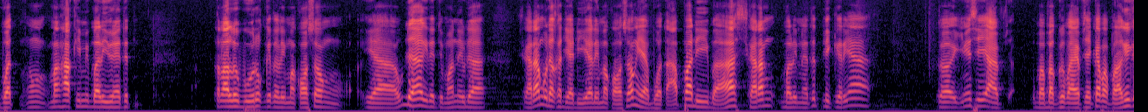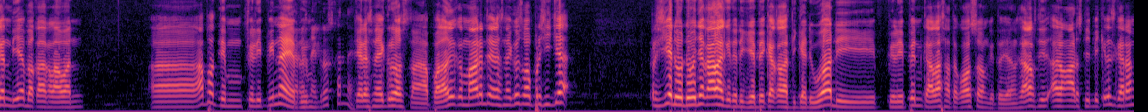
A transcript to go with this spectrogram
buat meng- menghakimi Bali United terlalu buruk gitu 5-0 ya udah gitu. Cuman ya udah sekarang udah kejadian 5-0 ya buat apa dibahas? Sekarang Bali United pikirnya ke ini sih babak grup AFC Cup. Apalagi kan dia bakal ngelawan eh apa tim Filipina ya? Ceres Negros kan ya? Ceres Negros. Nah apalagi kemarin Ceres Negros lawan Persija. Persija dua-duanya kalah gitu. Di GBK kalah 3-2 di Filipina kalah 1-0 gitu. Yang harus di, yang harus dipikirin sekarang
